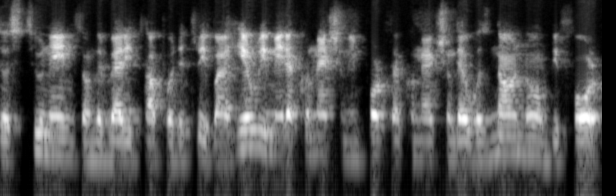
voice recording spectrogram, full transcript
those two names on the very top of the tree. But here we made a connection, important connection that was not known before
